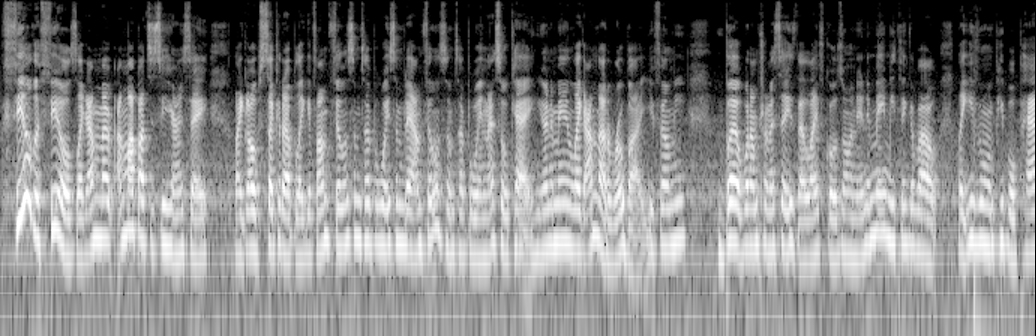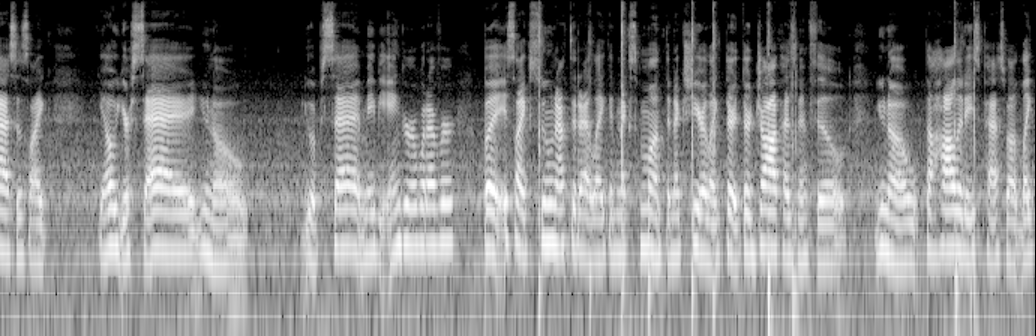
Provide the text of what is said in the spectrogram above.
feel the feels. Like I'm, I'm not about to sit here and say, like, oh, suck it up. Like if I'm feeling some type of way someday, I'm feeling some type of way, and that's okay. You know what I mean? Like I'm not a robot. You feel me? But what I'm trying to say is that life goes on, and it made me think about like even when people pass, it's like, yo, you're sad. You know, you upset, maybe anger or whatever. But it's like soon after that, like the next month, the next year, like their their job has been filled. You know, the holidays pass by. Like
